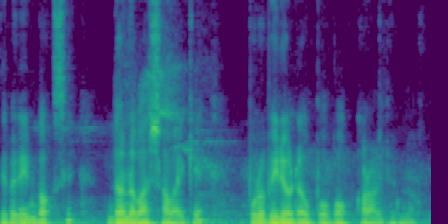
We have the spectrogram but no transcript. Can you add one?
দেবেন ইনবক্সে ধন্যবাদ সবাইকে পুরো ভিডিওটা উপভোগ করার জন্য।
